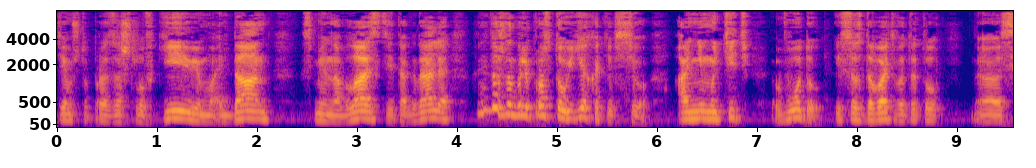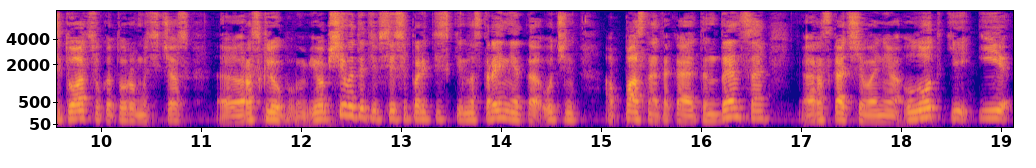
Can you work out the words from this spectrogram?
тем, что произошло в Киеве, Майдан, смена власти и так далее, они должны были просто уехать и все, а не мутить воду и создавать вот эту ситуацию, которую мы сейчас расклепываем. И вообще вот эти все сепаратистские настроения, это очень опасная такая тенденция раскачивания лодки и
